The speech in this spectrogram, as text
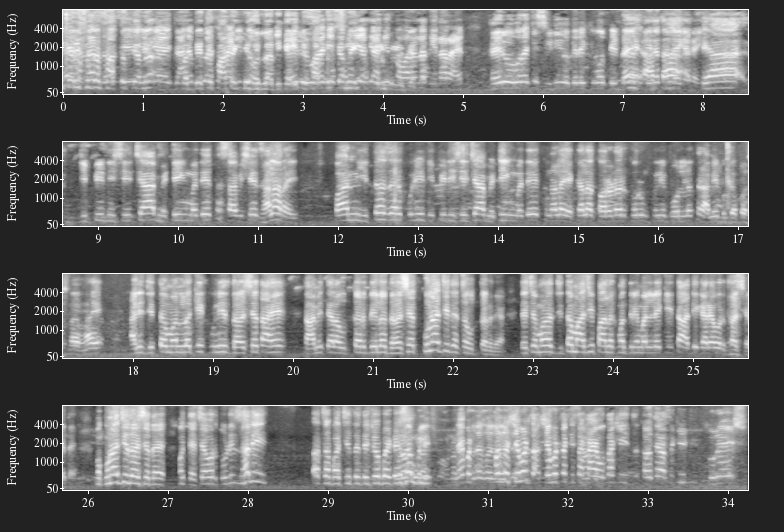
जिल्हाधिकारी सुद्धा सातत्यानं हे जिल्हाधिकारी ते सातत्यानं एकत्र पवारांना देणार आहेत. गैरव्यवहाराची सीडी वगैरे किंवा? त्या डीपीडीसीच्या मीटिंगमध्ये तसा विषय झाला नाही. पण इथं जर कुणी डीपीडीसीच्या मीटिंगमध्ये कुणाला एकाला कॉर्डर करून कुणी बोललं तर आम्ही बसणार नाही. आणि जिथं म्हणलं की कुणी दहशत आहे तर आम्ही त्याला उत्तर दिलं दहशत कुणाची त्याचं उत्तर द्या. त्याच्यामुळे जिथं माझी पालकमंत्री म्हणले की इथं अधिकाऱ्यावर दहशत आहे. मग कुणाची दहशत आहे? मग त्याच्यावर थोडीच झाली. चापाची तर त्याच्यावर बैठक संपली. नाही पण पण शेवटचा शेवटचा किस्सा काय होता की कळते असं की सुरेश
